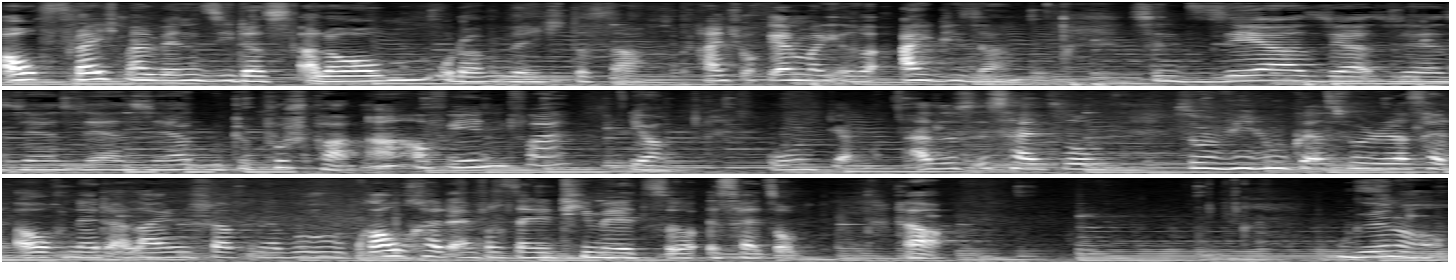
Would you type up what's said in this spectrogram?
auch vielleicht mal, wenn sie das erlauben oder wenn ich das darf, kann ich auch gerne mal ihre ID sagen. sind sehr, sehr, sehr, sehr, sehr, sehr gute Push-Partner auf jeden Fall. Ja. Und ja, also es ist halt so, so wie Lukas würde das halt auch nicht alleine schaffen. Er braucht halt einfach seine Teammates. So, ist halt so. Ja. Genau.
